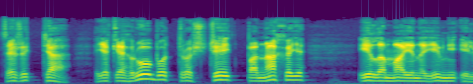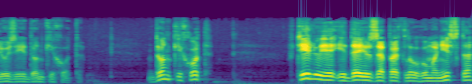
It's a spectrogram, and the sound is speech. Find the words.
це життя, яке грубо трощить, панахає і ламає наївні ілюзії Дон Кіхота. Дон Кіхот втілює ідею запеклого гуманіста,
